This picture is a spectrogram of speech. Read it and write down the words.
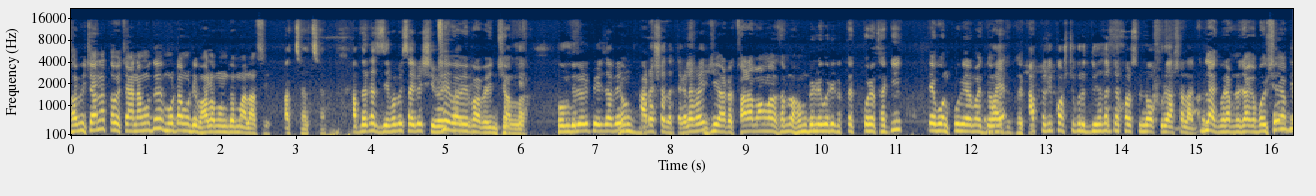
চায়না চায়না তবে চায়নার মধ্যে মোটামুটি ভালো মন্দ মাল আছে। আচ্ছা আচ্ছা। আপনার কাছে যেভাবে চাইবে সেভাবে পাবে ইনশাল্লাহ হোম ডেলিভারি পেয়ে যাবেন আঠাশ হাজার টাকা। না ভাই? জি আর সারা বাংলাদেশ আমরা হোম ডেলিভারি করে থাকি। এবং কুরিয়ার মাধ্যমে আপনাকে কষ্ট করে দুই হাজার টাকা খরচ নপুরে আসা লাগবে। লাগবে আপনার জায়গা বসে আপনি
